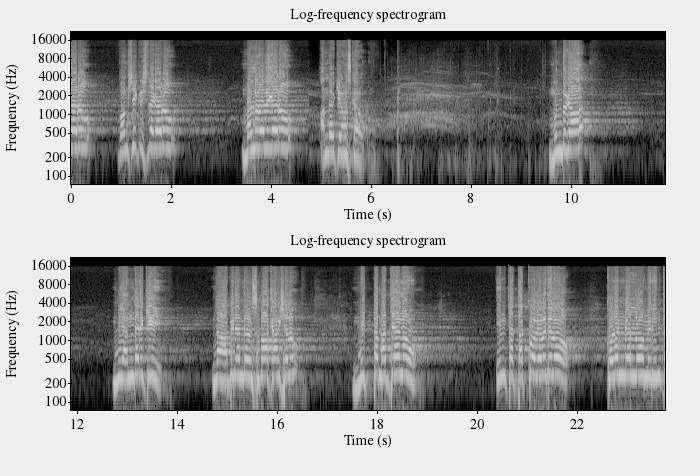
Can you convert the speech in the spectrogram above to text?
గారు వంశీ కృష్ణ గారు మల్లు రవి గారు అందరికీ నమస్కారం. ముందుగా మీ అందరికీ నా అభినందన శుభాకాంక్షలు. మిట్ట మధ్యాహ్నం ఇంత తక్కువ వ్యవధిలో కొడంగల్లో మీరు ఇంత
